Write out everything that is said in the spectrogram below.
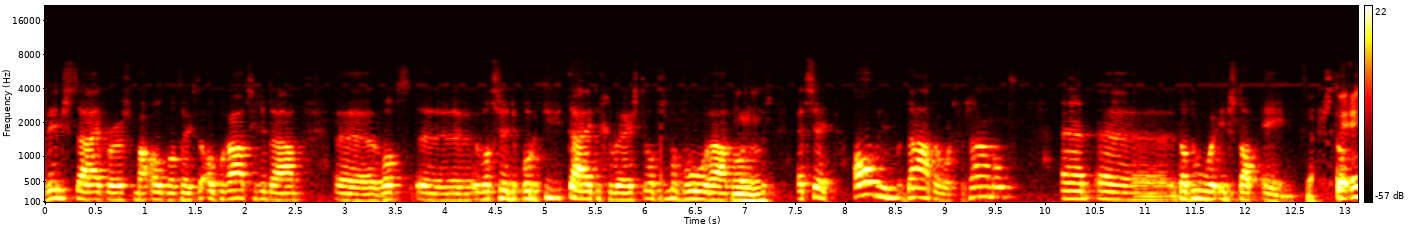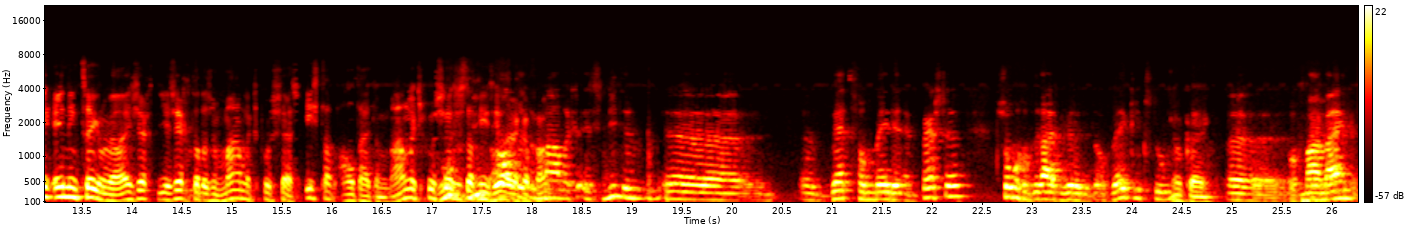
winstcijfers, maar ook wat heeft de operatie gedaan. eh, wat, eh, wat zijn de productiviteiten geweest? Wat is mijn voorraad? Dus, et cetera. Al die data wordt verzameld. En eh, dat doen we in stap 1. Ja. Stap- Eén één ding triggert me wel. Je zegt, je zegt dat is een maandelijks proces. Is dat altijd een maandelijks proces? Is dat niet heel erg altijd een afhankelijk? maandelijks, Het is niet een, eh, een wet van mede en persen. Sommige bedrijven willen dit ook wekelijks doen. Oké. Eh, maar mijn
